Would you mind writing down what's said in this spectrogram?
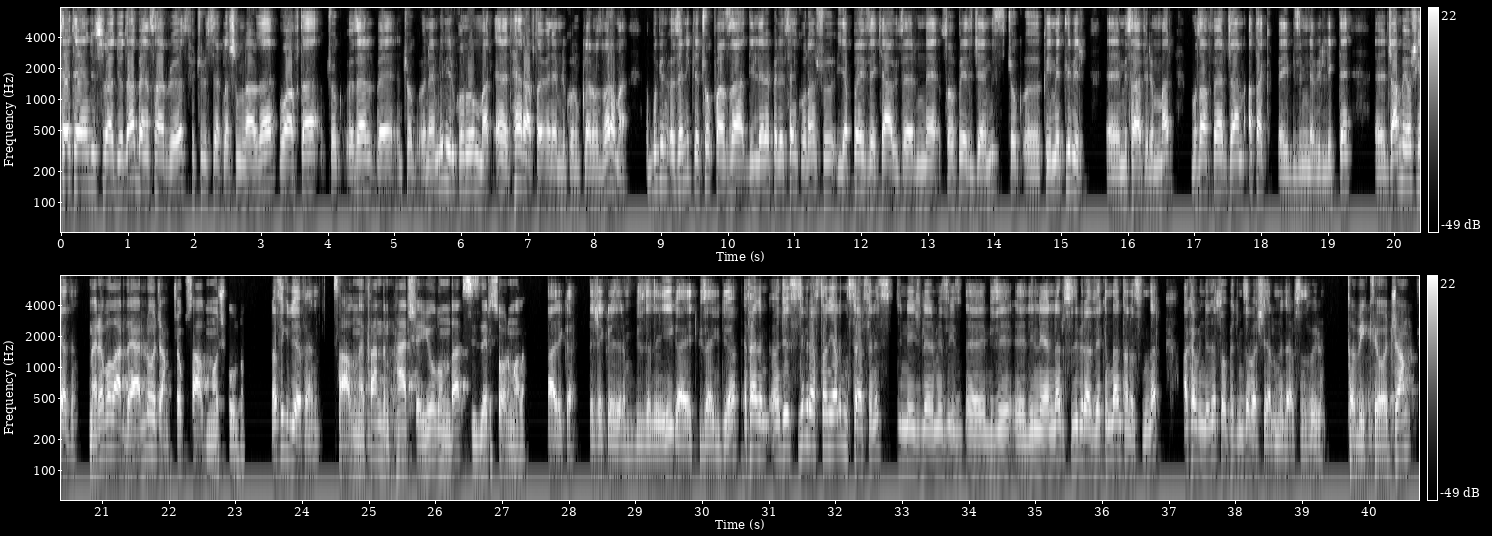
TT Endüstri Radyo'da ben Sabri Öz. Fütürist yaklaşımlarda bu hafta çok özel ve çok önemli bir konuğum var. Evet her hafta önemli konuklarımız var ama bugün özellikle çok fazla dillere pelesenk olan şu yapay zeka üzerine sohbet edeceğimiz çok e, kıymetli bir e, misafirim var. Muzaffer Can Atak Bey bizimle birlikte. E, Can Bey hoş geldin. Merhabalar değerli hocam. Çok sağ olun, hoş buldum. Nasıl gidiyor efendim? Sağ olun efendim. Her şey yolunda. Sizleri sormalı. Harika. Teşekkür ederim. Bizde de iyi. Gayet güzel gidiyor. Efendim önce sizi biraz tanıyalım isterseniz. Dinleyicilerimiz, e, bizi e, dinleyenler sizi biraz yakından tanısınlar. Akabinde de sohbetimize başlayalım ne dersiniz? Buyurun. Tabii ki hocam.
